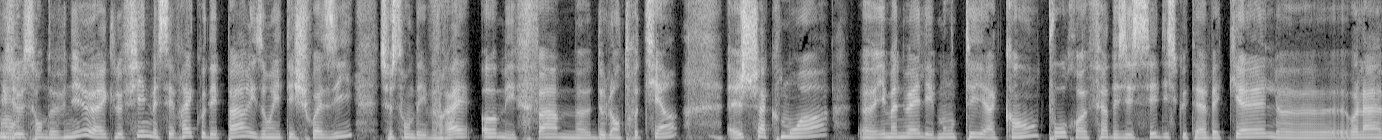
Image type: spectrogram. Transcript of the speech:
Ils le sont devenus avec le film, mais c'est vrai qu'au départ, ils ont été choisis. Ce sont des vrais hommes et femmes de l'entretien. Euh, chaque mois, euh, Emmanuel est monté à Caen pour euh, faire des essais, discuter avec elle, voilà,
